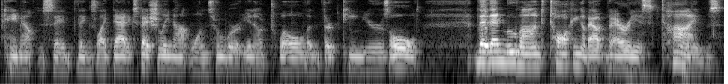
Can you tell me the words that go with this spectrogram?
came out and said things like that, especially not ones who were, you know, 12 and 13 years old. They then move on to talking about various times.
